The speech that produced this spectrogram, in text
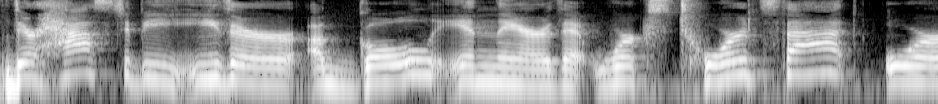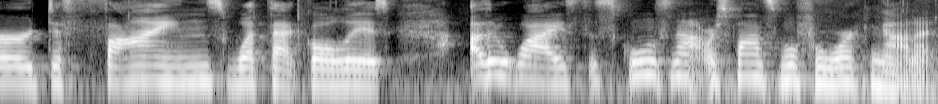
there has to be either a goal in there that works towards that or defines what that goal is. Otherwise the school is not responsible for working on it.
